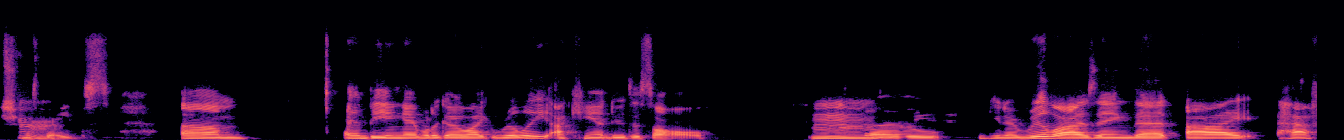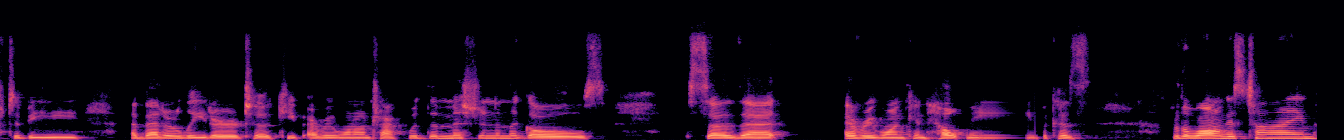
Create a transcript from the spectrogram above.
sure. mistakes. Um, and being able to go like, really, I can't do this all. Mm. So, you know, realizing that I have to be a better leader to keep everyone on track with the mission and the goals so that everyone can help me because for the longest time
